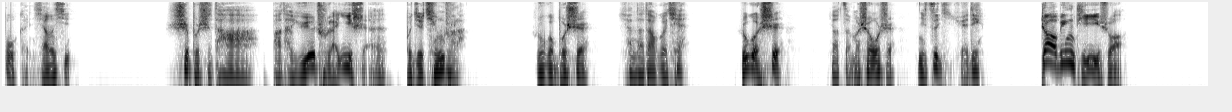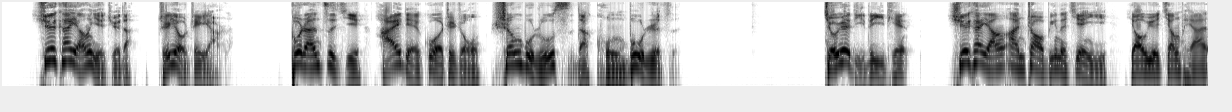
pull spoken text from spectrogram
不肯相信。是不是他把他约出来一审，不就清楚了？如果不是，向他道个歉；如果是，要怎么收拾你自己决定。赵兵提议说。薛开阳也觉得只有这样了。不然自己还得过这种生不如死的恐怖日子。九月底的一天，薛开阳按赵兵的建议邀约江培安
